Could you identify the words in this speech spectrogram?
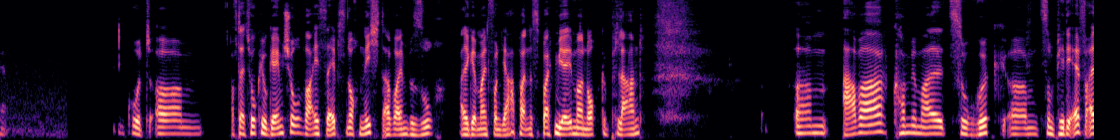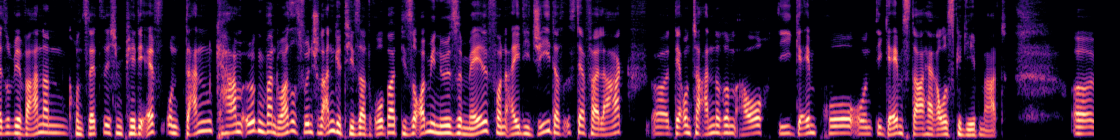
Ja. Gut, ähm, auf der Tokyo Game Show war ich selbst noch nicht, aber ein Besuch allgemein von Japan ist bei mir immer noch geplant. Ähm, aber kommen wir mal zurück ähm, zum PDF. Also wir waren dann grundsätzlich ein PDF und dann kam irgendwann, du hast es vorhin schon angeteasert, Robert, diese ominöse Mail von IDG. Das ist der Verlag, äh, der unter anderem auch die GamePro und die GameStar herausgegeben hat. Äh,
